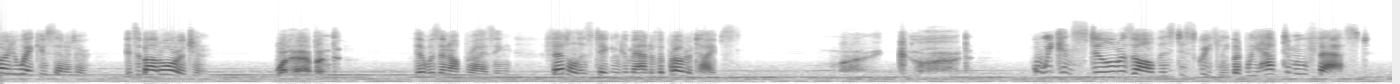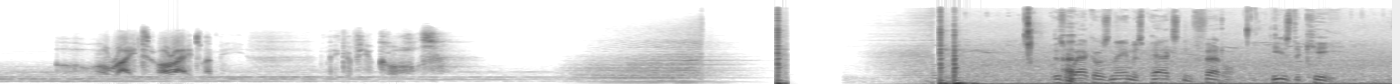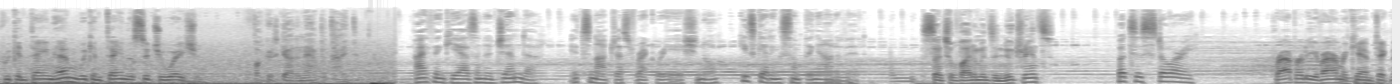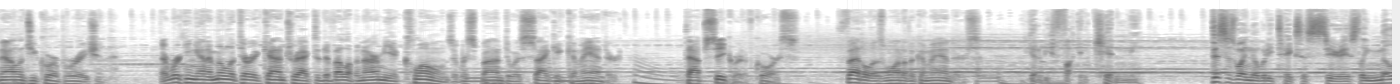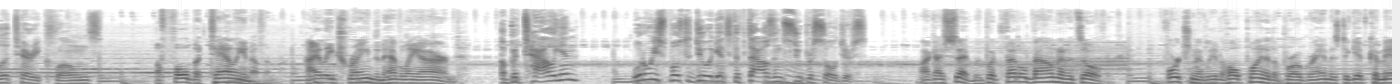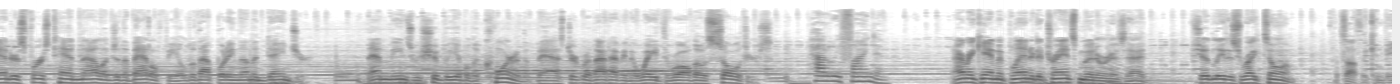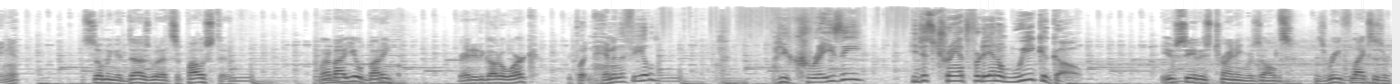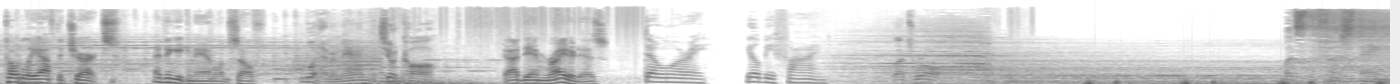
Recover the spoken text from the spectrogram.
Sorry to wake you, Senator. It's about Origin. What happened? There was an uprising. Fettel has taken command of the prototypes. My God. We can still resolve this discreetly, but we have to move fast. Oh, all right, all right. Let me make a few calls. This uh, wacko's name is Paxton Fettel. He's the key. If we contain him, we contain the situation. Fucker's got an appetite. I think he has an agenda. It's not just recreational. He's getting something out of it. Essential vitamins and nutrients? What's his story? Property of Armacham Technology Corporation. They're working on a military contract to develop an army of clones that respond to a psychic commander. Top secret, of course. Fettel is one of the commanders. You gotta be fucking kidding me. This is why nobody takes us seriously. Military clones? A full battalion of them, highly trained and heavily armed. A battalion? What are we supposed to do against a thousand super soldiers? Like I said, we put Fettel down and it's over. Fortunately, the whole point of the program is to give commanders first-hand knowledge of the battlefield without putting them in danger. That means we should be able to corner the bastard without having to wade through all those soldiers. How do we find him? Armacham implanted a transmitter in his head. Should lead us right to him, That's awfully convenient. assuming it does what it's supposed to. What about you, buddy? Ready to go to work? You're putting him in the field? Are you crazy? He just transferred in a week ago. You've seen his training results. His reflexes are totally off the charts. I think he can handle himself. Whatever, man. It's your call. Goddamn right it is. Don't worry. You'll be fine. Let's roll. What's the first thing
